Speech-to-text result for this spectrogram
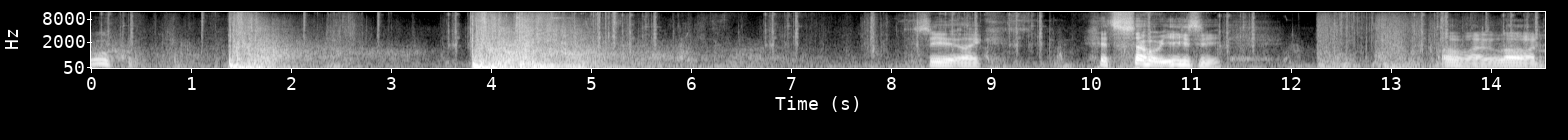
Ooh. See, like, it's so easy. Oh my lord.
